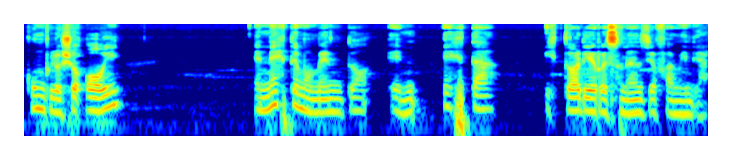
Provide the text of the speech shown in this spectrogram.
cumplo yo hoy, en este momento, en esta historia y resonancia familiar.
